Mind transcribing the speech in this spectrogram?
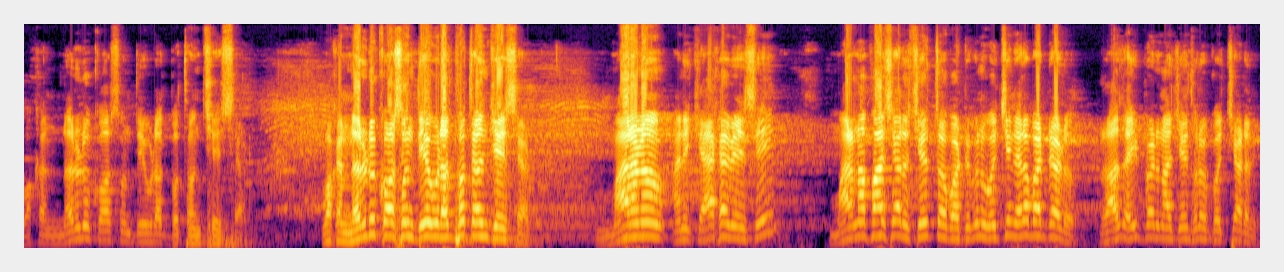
ఒక నరుడు కోసం దేవుడు అద్భుతం చేశాడు. ఒక నరుడు కోసం దేవుడు అద్భుతం చేశాడు. మరణం అని కేక వేసి మరణపాశాలు చేతితో పట్టుకుని వచ్చి నిలబడ్డాడు. రాజు అయిపోయాడు నా చేతిలోకి వచ్చాడని.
